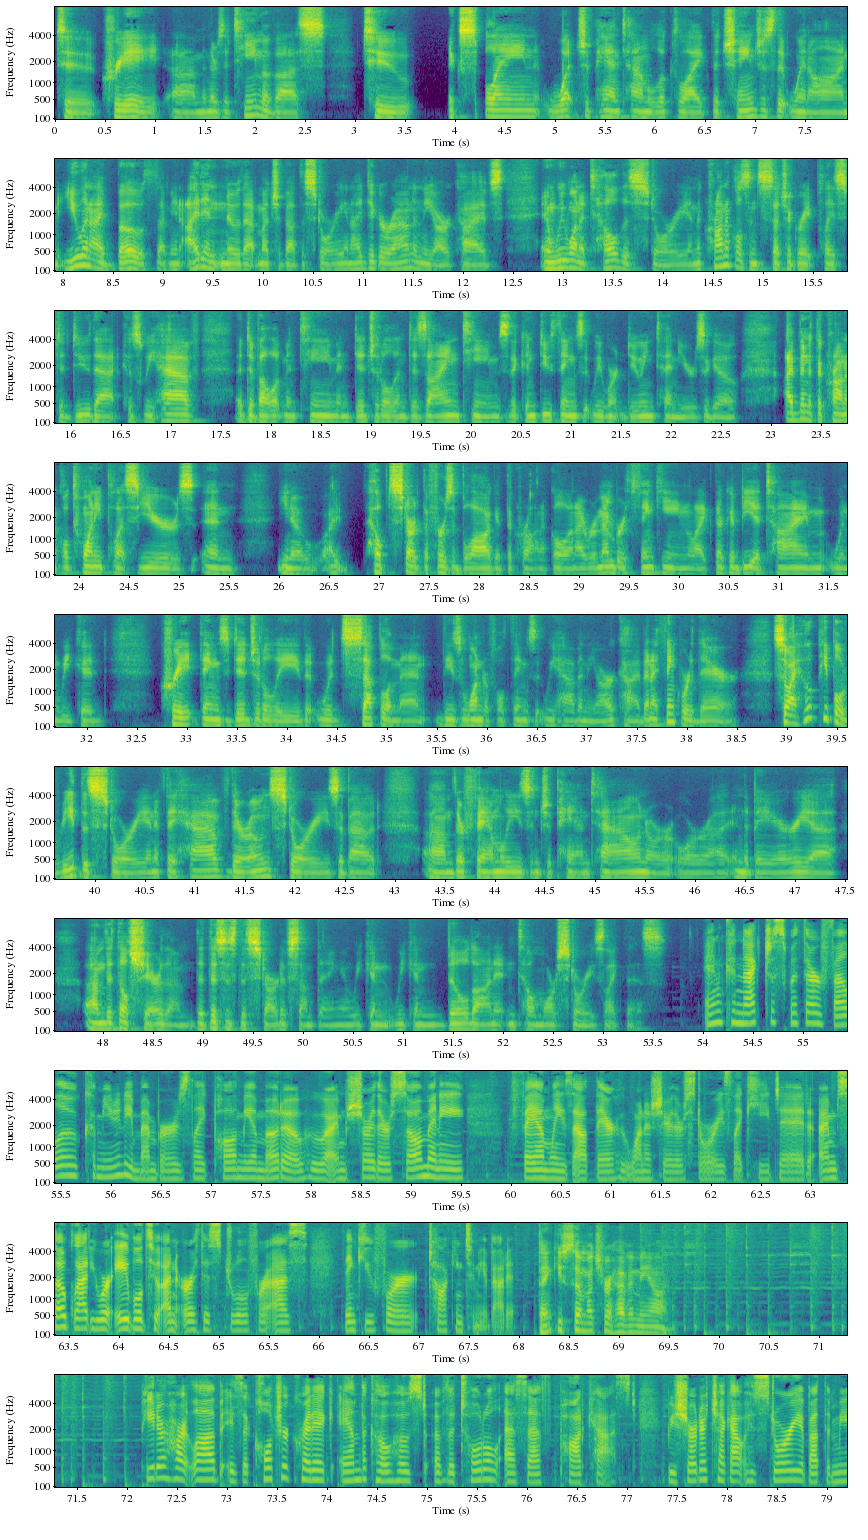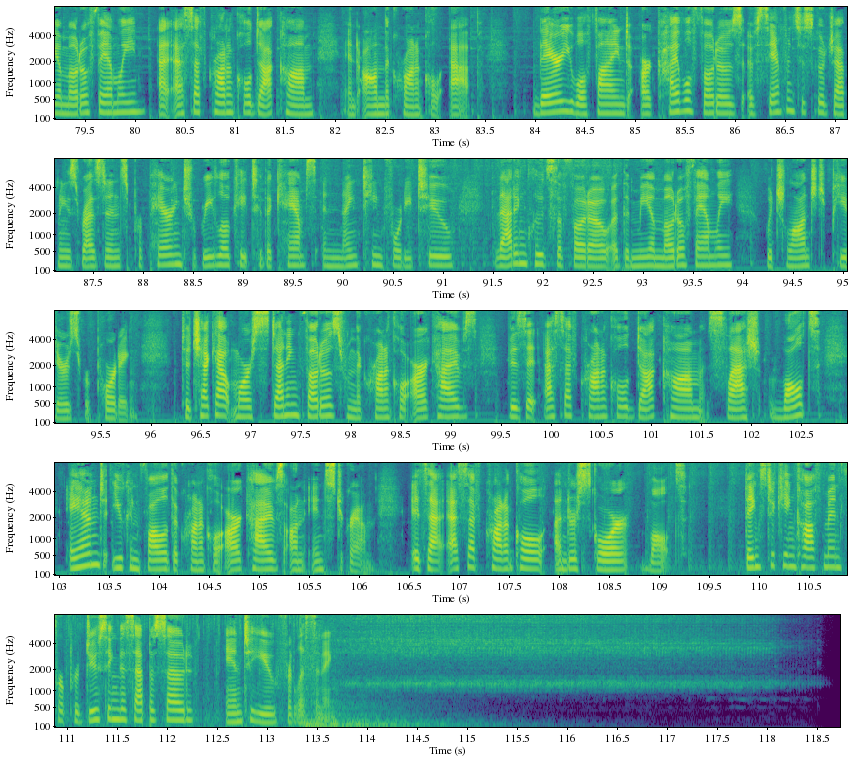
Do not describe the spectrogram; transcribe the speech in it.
to create. Um, and there's a team of us to explain what Japantown looked like, the changes that went on. You and I both, I mean, I didn't know that much about the story, and I dig around in the archives and we want to tell this story. And the Chronicle's in such a great place to do that because we have a development team and digital and design teams that can do things that we weren't doing 10 years ago. I've been at the Chronicle 20 plus years and you know, I helped start the first blog at the Chronicle, and I remember thinking like there could be a time when we could create things digitally that would supplement these wonderful things that we have in the archive. And I think we're there. So I hope people read this story. And if they have their own stories about um, their families in Japantown or, or uh, in the Bay Area, um, that they'll share them, that this is the start of something and we can, we can build on it and tell more stories like this and connect just with our fellow community members like Paul Miyamoto, who I'm sure there's so many families out there who want to share their stories like he did. I'm so glad you were able to unearth this jewel for us. Thank you for talking to me about it. Thank you so much for having me on. Peter Hartlaub is a culture critic and the co host of the Total SF podcast. Be sure to check out his story about the Miyamoto family at sfchronicle.com and on the Chronicle app. There, you will find archival photos of San Francisco Japanese residents preparing to relocate to the camps in 1942. That includes the photo of the Miyamoto family, which launched Peter's reporting. To check out more stunning photos from the Chronicle archives, visit sfchronicle.com slash vault, and you can follow the Chronicle archives on Instagram. It's at sfchronicle underscore vault. Thanks to King Kaufman for producing this episode and to you for listening.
